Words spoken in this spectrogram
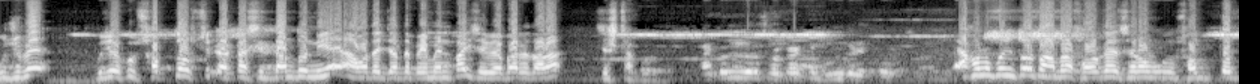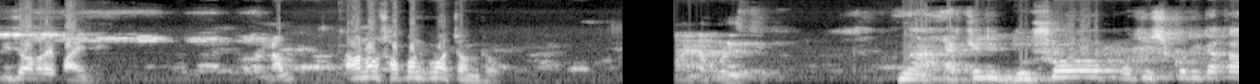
বুঝবে। বুঝে খুব শক্ত একটা সিদ্ধান্ত নিয়ে আমাদের যাতে পেমেন্ট পাই সে ব্যাপারে তারা চেষ্টা করবে। এখনও পর্যন্ত তো আমরা সরকারের সেরকম সত্তর কিছু আমরা পাইনি। আমার নাম স্বপন কুমার চন্দ্র। না অ্যাকচুয়ালি দুশো পঁচিশ কোটি টাকা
